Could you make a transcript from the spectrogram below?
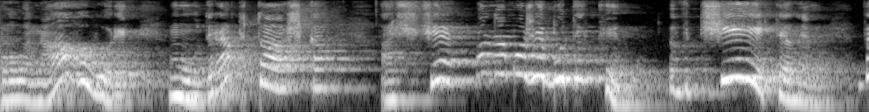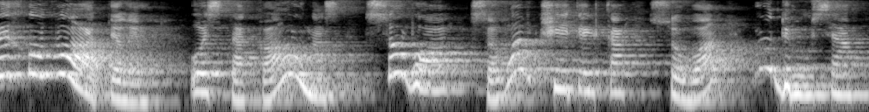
бо вона говорить мудра пташка. А ще вона може бути ким? Вчителем, вихователем. Ось така у нас сова, сова вчителька, сова мудруся.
